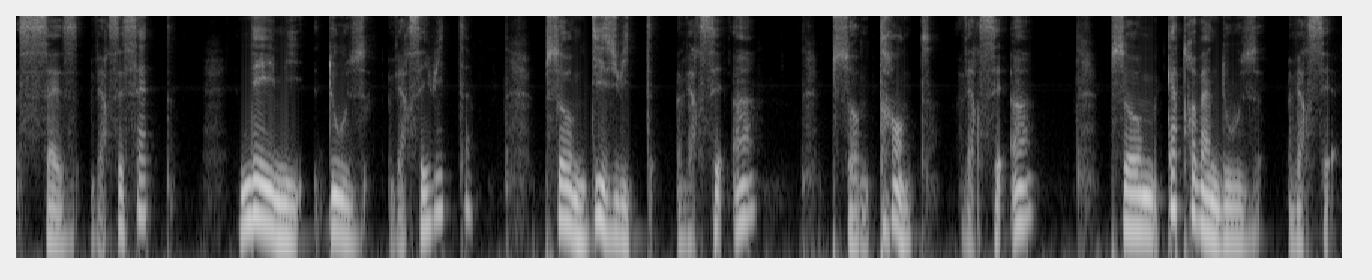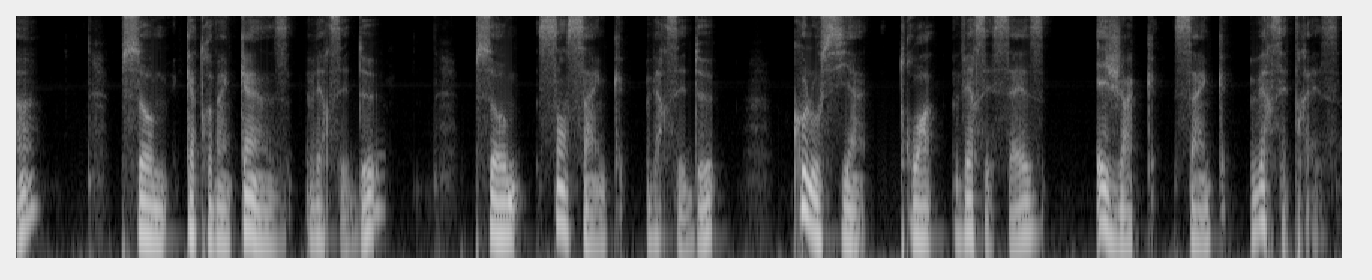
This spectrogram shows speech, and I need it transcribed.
16, verset 7, Néhémie 12, verset 8, Psaume 18, verset 1, Psaume 30, verset 1, Psaume 92, verset 1, Psaume 95, verset 2, Psaume 105, verset 2, Colossiens 3, verset 16 et Jacques 5, verset 13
